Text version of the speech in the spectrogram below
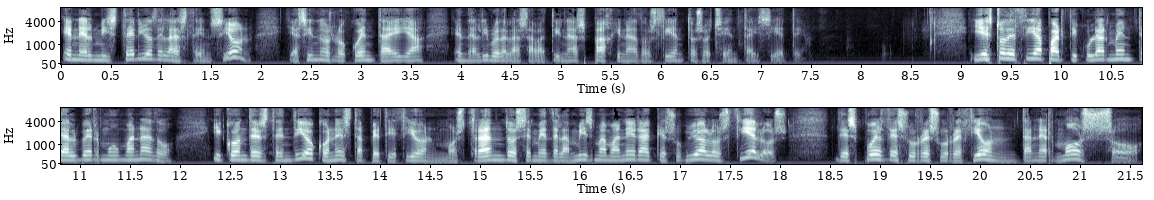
En el misterio de la ascensión. Y así nos lo cuenta ella en el libro de las Sabatinas, página 287. Y esto decía particularmente al verme humanado, y condescendió con esta petición, mostrándoseme de la misma manera que subió a los cielos después de su resurrección, tan hermoso,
